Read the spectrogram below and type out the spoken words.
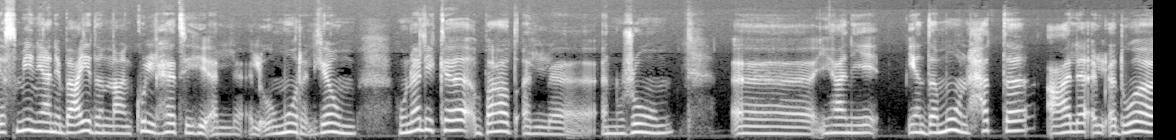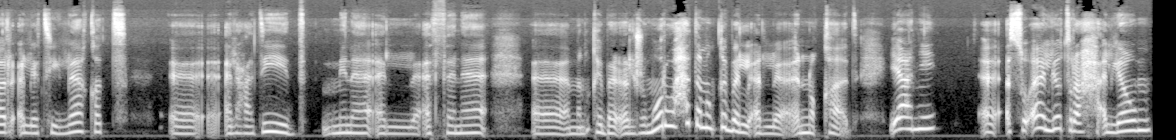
ياسمين يعني بعيدا عن كل هذه الأمور اليوم هنالك بعض النجوم آه، يعني يندمون حتى على الأدوار التي لاقت آه، العديد من الثناء آه، من قبل الجمهور وحتى من قبل النقاد. يعني السؤال يطرح اليوم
